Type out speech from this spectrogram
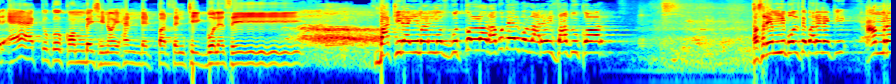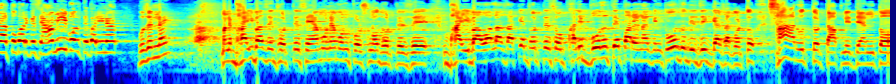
এর একটুকু কম বেশি নয়, হান্ড্রেড পার্সেন্ট ঠিক বলেছে। বাকিরা ইমান মজবুত করল জাহেল বলল, আরে ওই জাদুকর। তাছাড়া এমনি বলতে পারে নাকি? আমরা এতবার গেছি আমি বলতে পারি না। বুঝেন নাই? মানে ভাইবা যে ধরতেছে, এমন এমন প্রশ্ন ধরতেছে, ভাইবাওয়ালা যাকে ধরতেছে, ও খালি বলতে পারে না, কিন্তু ও যদি জিজ্ঞাসা করতো, স্যার, উত্তরটা আপনি দেন তো।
